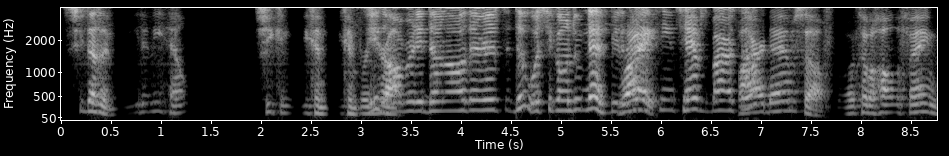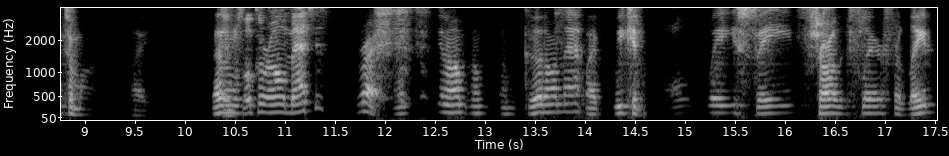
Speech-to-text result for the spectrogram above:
she doesn't need any help. She can you can you can bring She's already done all there is to do. What's she gonna do next? Be the Right. tag team champs by by herself? her damn self. Go to the Hall of Fame tomorrow. That's and I'm, book her own matches? right. I'm, you know I'm, I'm I'm good on that. Like we can always save Charlotte Flair for later,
